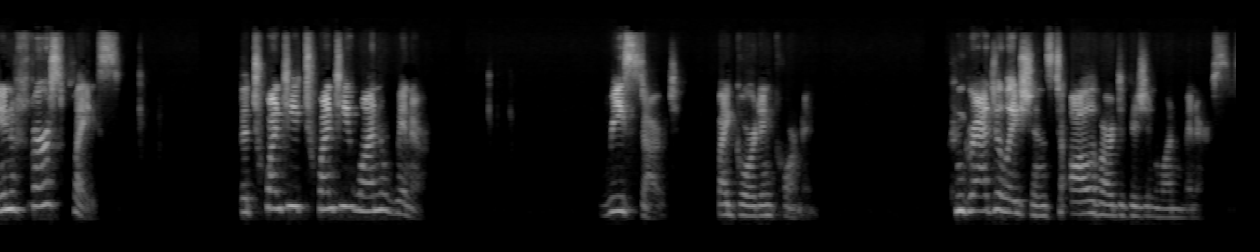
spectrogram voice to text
in first place, the 2021 winner, Restart by Gordon Korman. Congratulations to all of our Division One winners.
